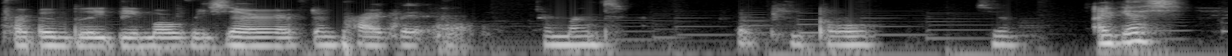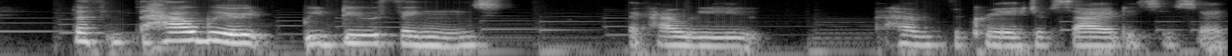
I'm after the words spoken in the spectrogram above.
probably be more reserved and private amongst people. So I guess the how we we do things, like how we have the creative side, as you said,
